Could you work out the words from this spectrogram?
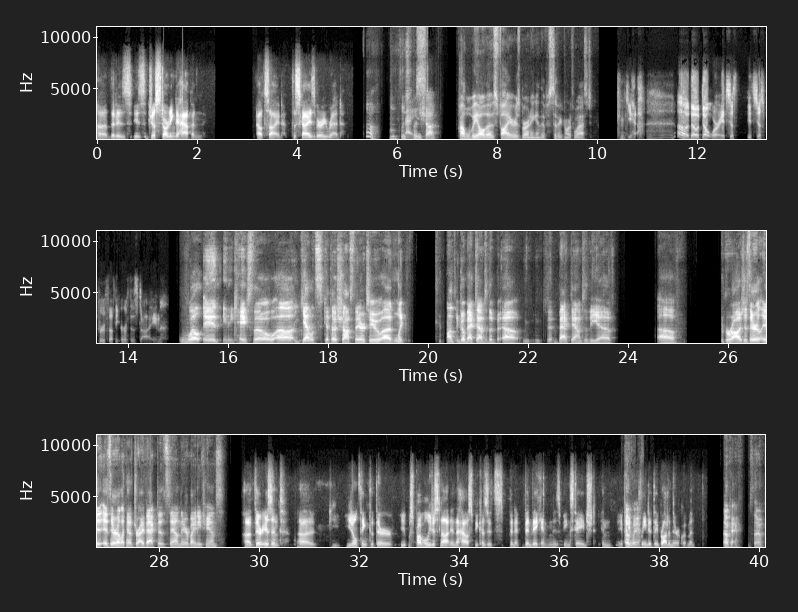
uh, that is is just starting to happen outside. The sky is very red. oh, well, it's a Nice. screenshot. Probably all those fires burning in the Pacific Northwest. yeah. Oh no, don't worry. It's just it's just proof that the Earth is dying. Well, in any case, though, uh, yeah, let's get those shots there too. Uh, like, I'll go back down to the uh, back down to the uh, uh, garage. Is there is there like a drive act that's down there by any chance? Uh, there isn't. Uh, you, you don't think that there? It was probably just not in the house because it's been been vacant and is being staged. And if anyone Okay. cleaned it, they brought in their equipment. Okay, so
